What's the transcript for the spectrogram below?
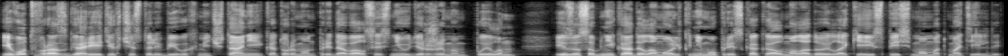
И вот в разгаре этих честолюбивых мечтаний, которым он предавался с неудержимым пылом, из особняка Деламоль к нему прискакал молодой лакей с письмом от Матильды.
